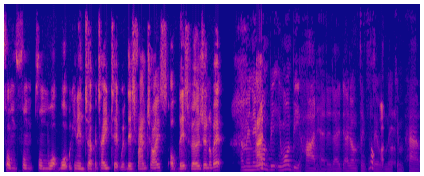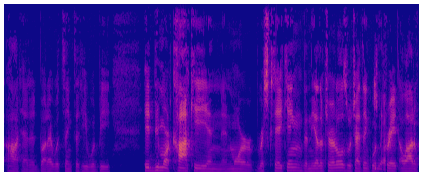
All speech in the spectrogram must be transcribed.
from from from what what we can interpretate it with this franchise of this version of it. I mean, he I- won't be he won't be hot headed. I, I don't think that they will make him hot headed, but I would think that he would be he'd be more cocky and, and more risk taking than the other turtles, which I think would Yeah. create a lot of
